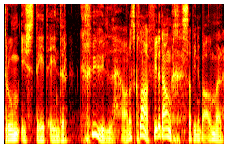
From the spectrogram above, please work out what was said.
Darum ist es dort eher kühl. Alles klar. Vielen Dank, Sabine Balmer.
